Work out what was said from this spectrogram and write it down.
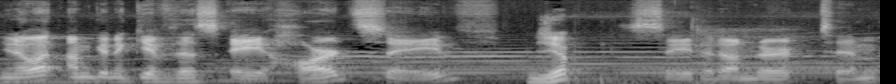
You know what? I'm gonna give this a hard save. Yep. Save it under Tim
